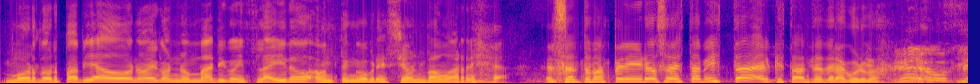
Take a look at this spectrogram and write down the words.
Mordor papeado, ¿no? Y con neumático infladito, aún tengo presión, vamos arriba. El salto más peligroso de esta pista, el que está antes de la curva. Primero, pues sí.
